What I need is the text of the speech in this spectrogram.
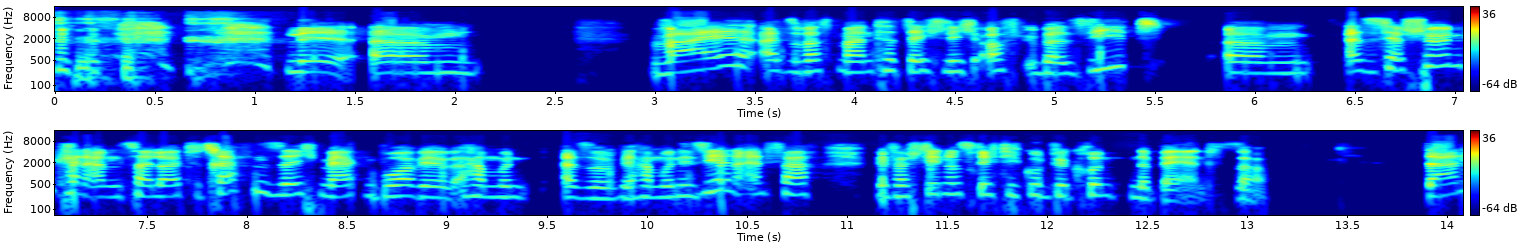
nee, ähm, weil, also was man tatsächlich oft übersieht, ähm, also es ist ja schön, keine Ahnung, zwei Leute treffen sich, merken, boah, wir, also wir harmonisieren einfach, wir verstehen uns richtig gut, wir gründen eine Band. So. Dann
